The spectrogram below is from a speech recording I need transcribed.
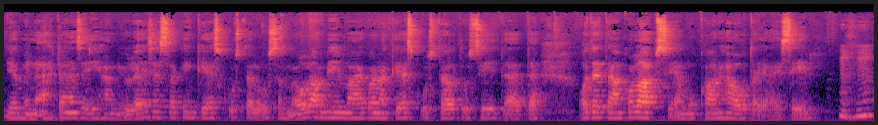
Ja me nähdään se ihan yleisessäkin keskustelussa. Me ollaan viime aikoina keskusteltu siitä, että otetaanko lapsia mukaan hautajaisiin. Mm-hmm.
